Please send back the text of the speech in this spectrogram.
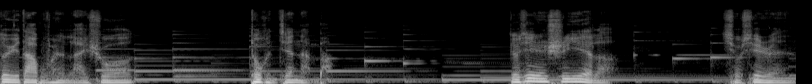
对于大部分人来说都很艰难吧。有些人失业了，有些人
